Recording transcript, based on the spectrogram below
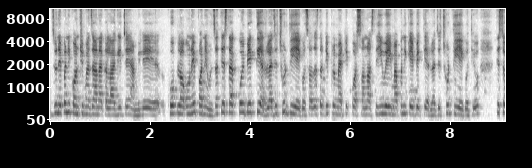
जुनै पनि कन्ट्रीमा जानका लागि चाहिँ हामीले खोप लगाउनै पर्ने हुन्छ। त्यस्ता कोही व्यक्तिहरूलाई चाहिँ छुट दिएको छ जस्तो डिप्लोमेटिक पर्सन अस्ति युएमा पनि केही व्यक्तिहरूलाई चाहिँ छुट दिएको थियो। त्यस्तो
